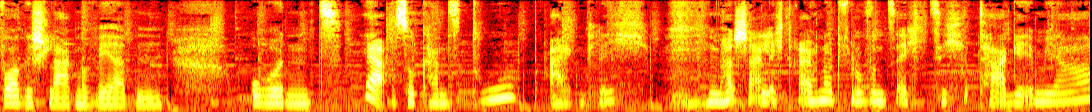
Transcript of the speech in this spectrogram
vorgeschlagen werden. Und ja, so kannst du eigentlich wahrscheinlich 365 Tage im Jahr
